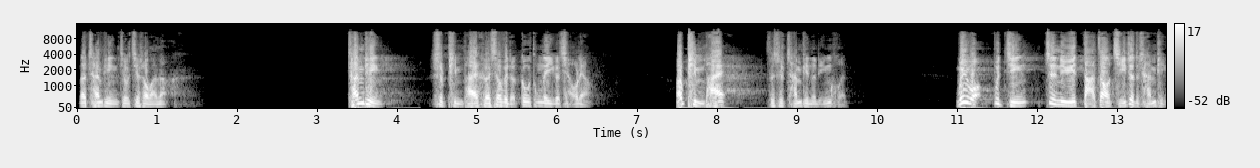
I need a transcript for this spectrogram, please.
那产品就介绍完了。产品是品牌和消费者沟通的一个桥梁，而品牌则是产品的灵魂。Vivo 不仅致力于打造极致的产品，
